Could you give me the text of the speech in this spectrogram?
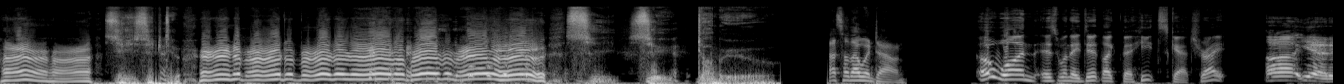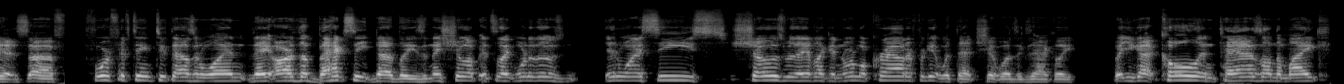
out of her, CCW. In the blood, the blood, the blood, blood, CCW. That's how that went down. 01 is when they did like the Heat sketch, right? Uh, yeah, it is. Uh, 415 2001. They are the backseat Dudleys, and they show up. It's like one of those NYC shows where they have like a normal crowd. I forget what that shit was exactly. But you got Cole and Taz on the mic,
